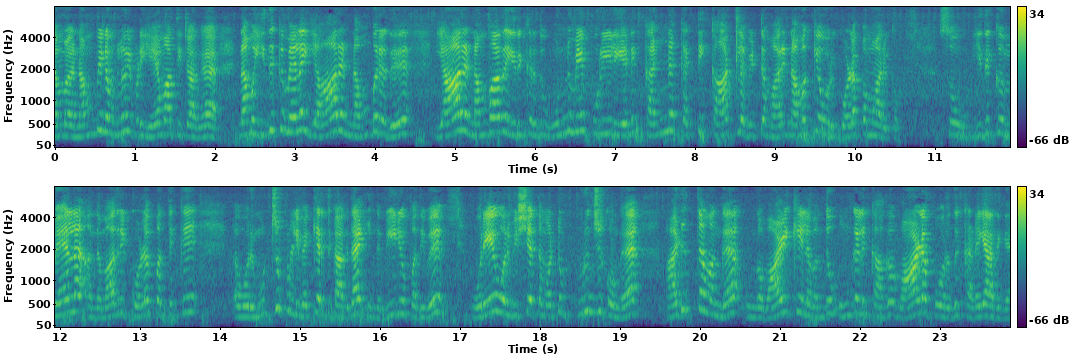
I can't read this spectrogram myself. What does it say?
நம்ம நம்பினவங்களும் இப்படி ஏமாத்திட்டாங்க. நம்ம இதுக்கு மேலே யாரை நம்புறது? யாரை நம்பாத இருக்கிறது ஒன்றுமே புரியலையேன்னு கண்ணை கட்டி காட்டில் விட்ட மாதிரி நமக்கே ஒரு குழப்பமா இருக்கும். ஸோ இதுக்கு மேலே அந்த மாதிரி குழப்பத்துக்கு ஒரு முற்றுப்புள்ளி வைக்கிறதுக்காக தான் இந்த வீடியோ பதிவு. ஒரே ஒரு விஷயத்த மட்டும் புரிஞ்சுக்கோங்க. அடுத்தவங்க உங்க வாழ்க்கையில வந்து உங்களுக்காக வாழ போறது கிடையாதுங்க.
